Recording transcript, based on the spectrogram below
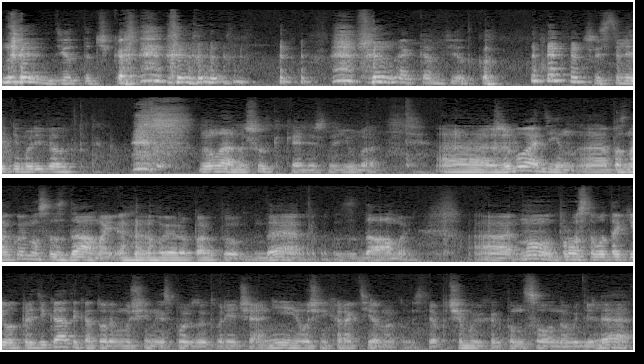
Деточка. На конфетку. Шестилетнему ребенку. Ну ладно, шутка, конечно, юмора. А, живу один, а, познакомился с дамой в аэропорту, да, с дамой. А, ну, просто вот такие вот предикаты, которые мужчины используют в речи, они очень характерны. То есть я почему их интонационно выделяю.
